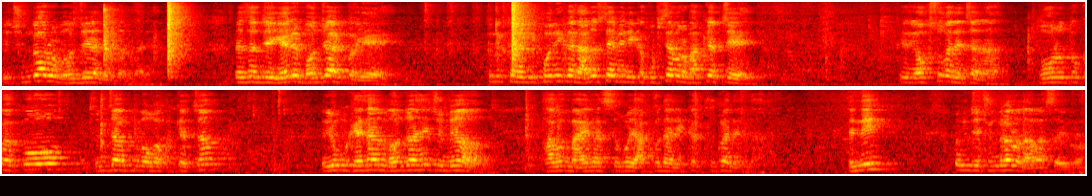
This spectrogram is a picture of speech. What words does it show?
이 중가로 먼저 해야 된단 말이야. 그래서 이제 얘를 먼저 할 거야. 얘. 그러니까 여기 보니까 나눗셈이니까 곱셈으로 바뀌었지. 그래서 역수가 됐잖아. 부호는 똑같고 분자 분모가 바뀌었죠. 요거 계산 먼저 해주면 답은 마이너스고 약분하니까 9가 된다. 됐니? 그럼 이제 중간으로 남았어 이거.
